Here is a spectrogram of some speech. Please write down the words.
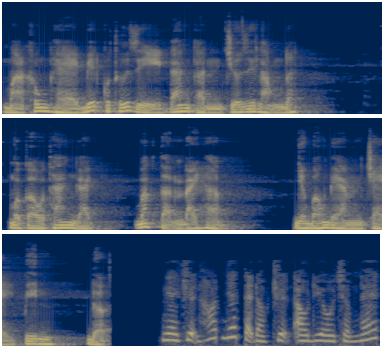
Mà không hề biết có thứ gì Đang ẩn chứa dưới lòng đất. Một cầu thang gạch bắc tận đáy hầm Những bóng đèn chảy pin, được Nghe chuyện hot nhất tại đọc audio.net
